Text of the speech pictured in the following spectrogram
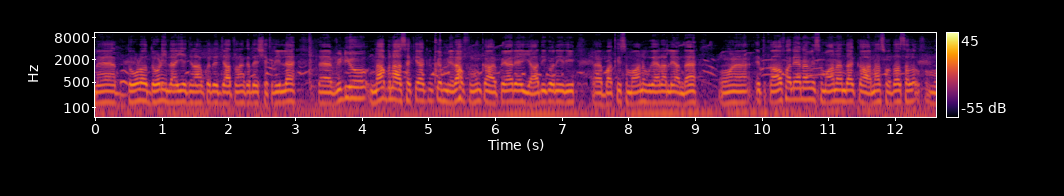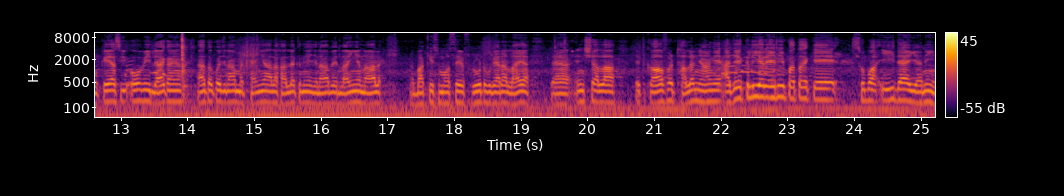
मैं दौड़ो दौड़ी लाइए जनाब कदे जातना कदे शकरीला तो वीडियो ना बना सकिया क्योंकि मेरा फ़ोन घर पे रहा याद ही को नहीं थी बाकी समान वगैरह लिया हूँ इतकाफ वाले ना भी समान आंदा घर ना सौदा सल मुके असी वह भी लै गए हैं तो कोई जनाब मिठाइयाँ खालक दी जनाब लाइया नाल बाकी समोसे फ्रूट वगैरह लाया तो इनशाला इतकाफ ठालन जाएँगे अजय क्लीयर ये नहीं पता कि सुबह ईद है यानी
